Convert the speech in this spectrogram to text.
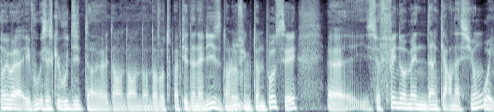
Oui, voilà. Et vous, c'est ce que vous dites euh, dans, dans, dans, votre papier d'analyse, dans le mm. Huffington Post, c'est euh, ce phénomène d'incarnation. Oui.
